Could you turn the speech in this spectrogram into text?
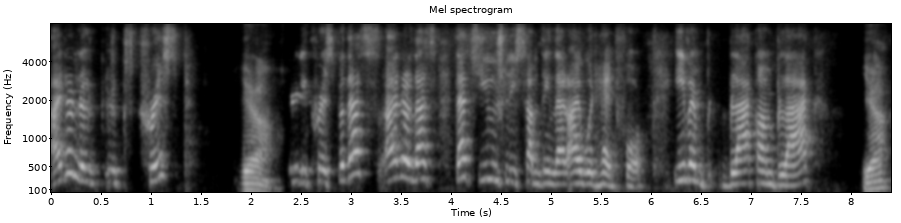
I don't know. It looks crisp. Yeah. really crisp. But that's I don't know. That's that's usually something that I would head for. Even black on black, Yeah.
